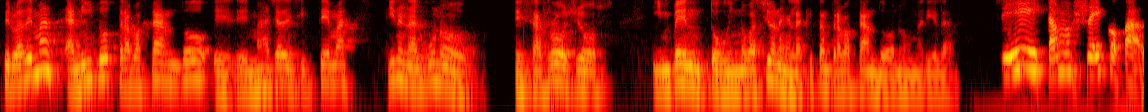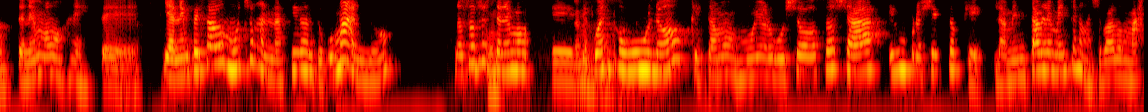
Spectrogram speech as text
Pero además han ido trabajando, eh, más allá de sistemas, tienen algunos desarrollos, inventos o innovaciones en las que están trabajando, ¿no, Mariela? Sí, estamos recopados. Tenemos, este, y han empezado, muchos han nacido en Tucumán, ¿no? Nosotros tenemos, eh, te cuento uno que estamos muy orgullosos, ya es un proyecto que lamentablemente nos ha llevado más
